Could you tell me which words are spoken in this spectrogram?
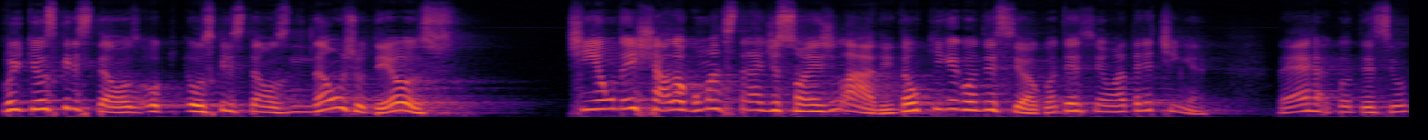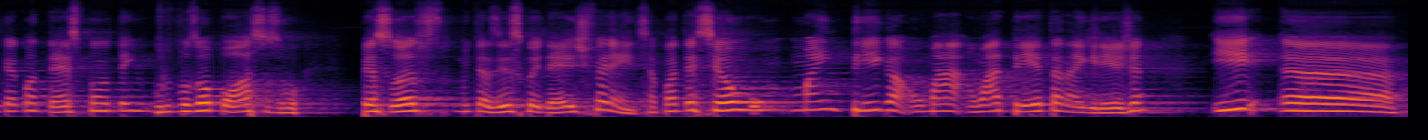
Porque os cristãos, os cristãos não judeus tinham deixado algumas tradições de lado. Então, o que, que aconteceu? Aconteceu uma tretinha. Né? Aconteceu o que acontece quando tem grupos opostos, pessoas muitas vezes com ideias diferentes. Aconteceu uma intriga, uma, uma treta na igreja e, uh,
